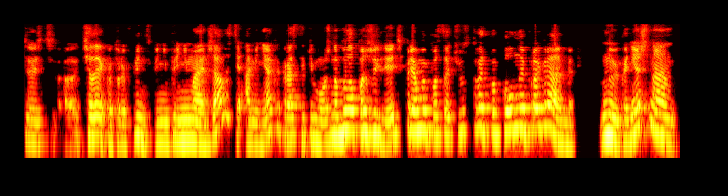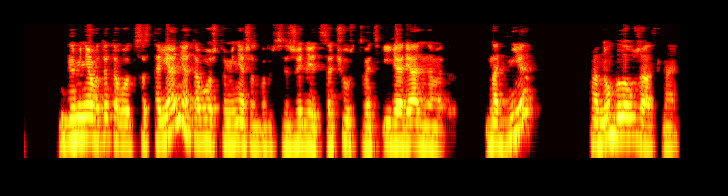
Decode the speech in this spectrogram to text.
то есть э, человек, который, в принципе, не принимает жалости, а меня как раз-таки можно было пожалеть, прямо и посочувствовать по полной программе. Ну и, конечно, для меня вот это вот состояние того, что меня сейчас будут все жалеть, сочувствовать, и я реально на дне, оно было ужасное.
